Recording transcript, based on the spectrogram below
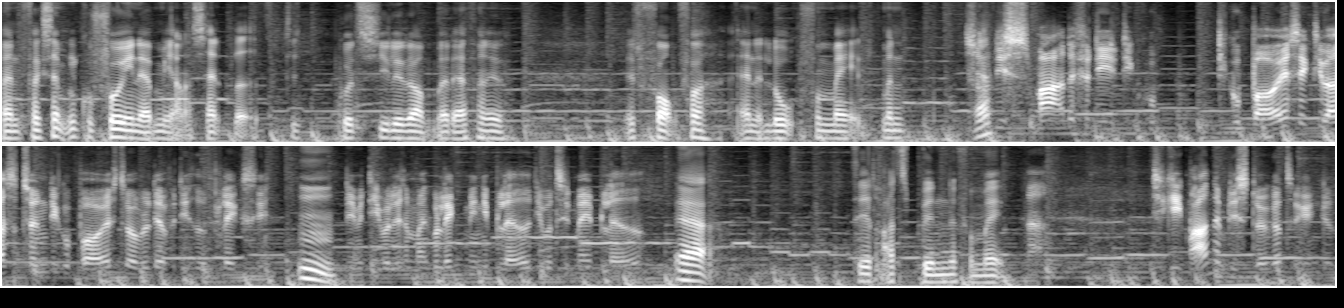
man for eksempel kunne få en af dem i Anders Sandbladet. Det burde sige lidt om, hvad det er for et, et form for analogt format. Men Så ja. de smarte, fordi de kunne, de kunne bøjes, ikke? De var så tynde, de kunne bøjes. Det var vel derfor, de hed Flexi. Mm. De, de var ligesom, man kunne lægge dem ind i blade. De var tit med i blade. ja, det er et ret spændende format. De gik meget nemt i stykker til gengæld.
